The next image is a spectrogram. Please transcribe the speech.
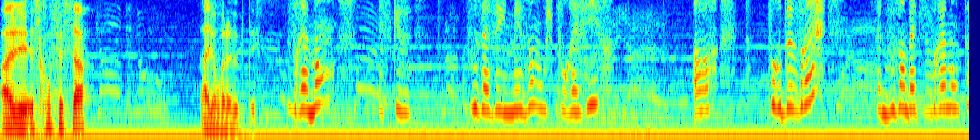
Allez, est-ce qu'on fait ça? Allez, on va l'adopter. Vraiment? Est-ce que vous avez une maison où je pourrais vivre? Oh, pour de vrai? Ça ne vous embête vraiment pas?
